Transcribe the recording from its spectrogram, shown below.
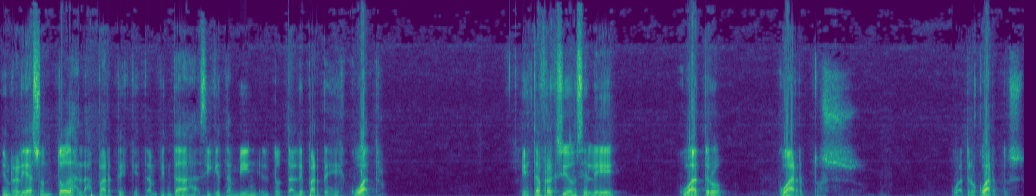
en realidad son todas las partes que están pintadas, así que también el total de partes es 4. Esta fracción se lee 4 cuartos. 4 cuartos.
